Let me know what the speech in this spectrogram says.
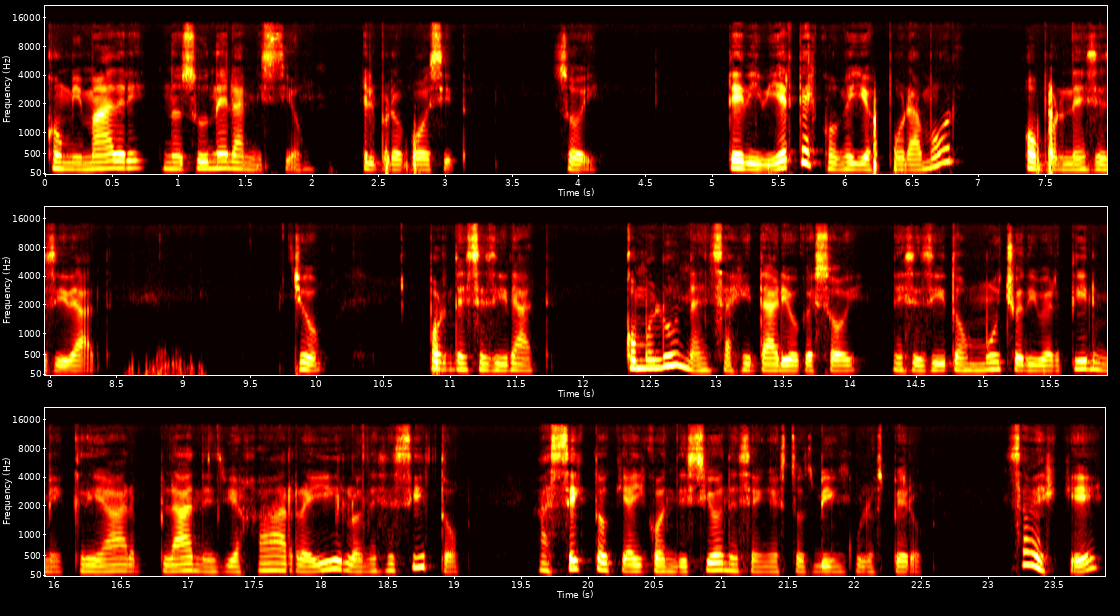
Con mi madre nos une la misión, el propósito. Soy. ¿Te diviertes con ellos por amor o por necesidad? Yo, por necesidad. Como luna en Sagitario que soy, necesito mucho divertirme, crear planes, viajar, reír, lo necesito. Acepto que hay condiciones en estos vínculos, pero ¿sabes qué?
